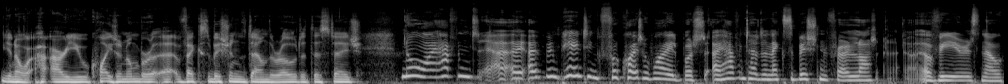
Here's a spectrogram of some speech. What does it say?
you know are you quite a number of exhibitions down the road at this stage? No, I haven't. I, have been painting for quite a while, but I haven't had an exhibition for a lot of years now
